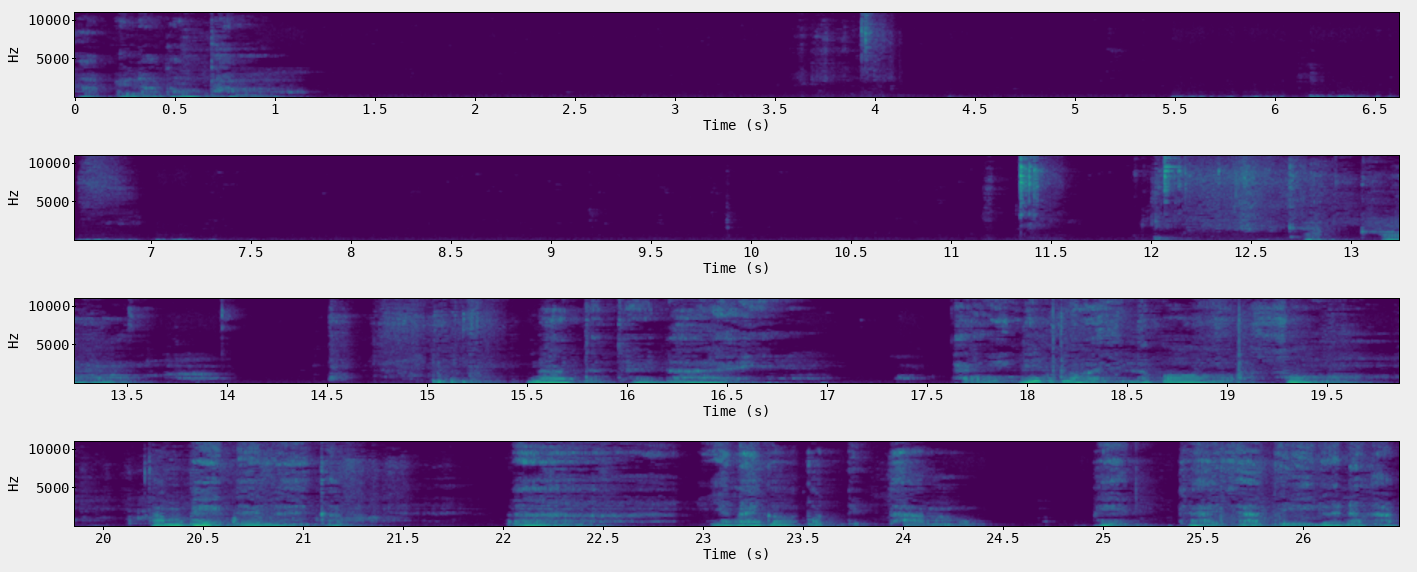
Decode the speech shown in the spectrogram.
ครับเราต้องทำ น่าจะใช้ได้แต่งอีกนิดหน่อยแล้วก็ส่งทำเพจได้เลยครับยังไงก็กดติดตามเพจชายชาตรีด้วยนะครับ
